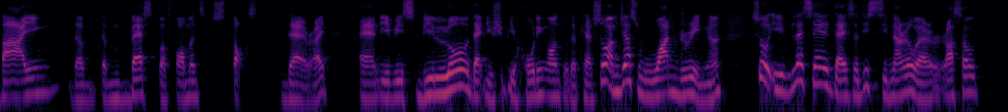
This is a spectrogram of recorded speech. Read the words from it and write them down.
buying the, the best performance stocks there, right? And if it's below that, you should be holding on to the cash. So I'm just wondering, uh, so if let's say there's a, this scenario where Russell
